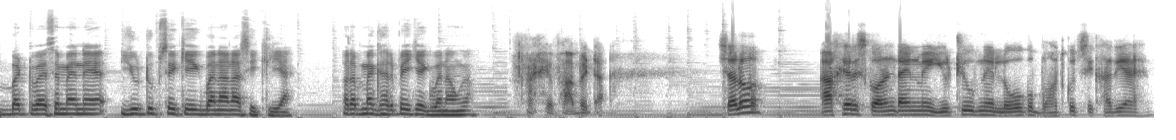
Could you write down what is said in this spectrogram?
बट वैसे मैंने यूट्यूब से केक बनाना सीख लिया है। और अब मैं घर पे ही केक बनाऊँगा। अरे वाह बेटा। चलो आखिर इस क्वारंटाइन में यूट्यूब ने लोगों को बहुत कुछ सिखा दिया है।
